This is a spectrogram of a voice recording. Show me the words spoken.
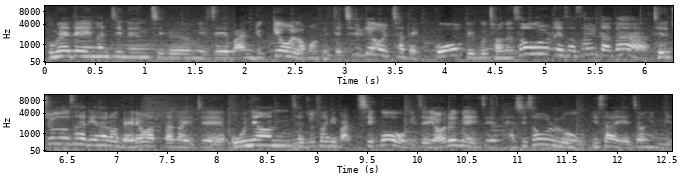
구매 대행 한 지는 지금 이제 만 6개월 넘어서 이제 7개월 차 됐고 그리고 저는 서울에서 살다가 제주살이 하러 내려왔다가 이제 5년 제주살이 마치고 이제 여름에 이제 다시 서울로 이사 예정입니다.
